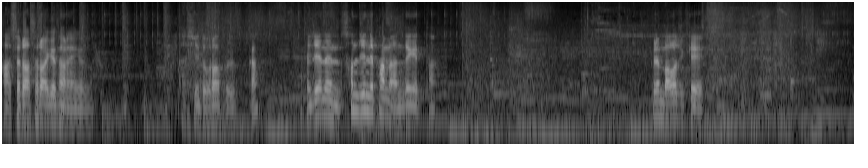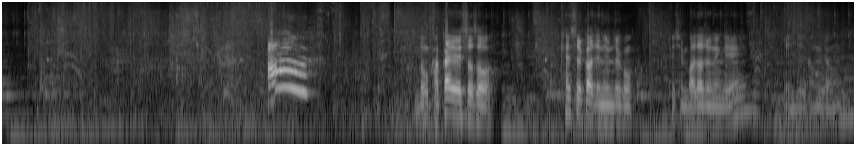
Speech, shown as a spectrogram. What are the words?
아슬아슬하게 사네, 계속. 다시 놀아볼까? 이제는 선진입 하면 안 되겠다. 그럼 막아줄게. 아! 너무 가까이에 있어서 캔슬까지는 힘들고 대신 맞아주는 게 이제 성정.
